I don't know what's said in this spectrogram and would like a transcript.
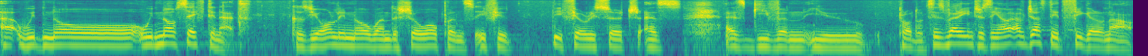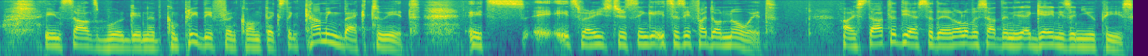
uh, with no with no safety net because you only know when the show opens if you if your research has has given you products. It's very interesting. I, I've just did Figaro now in Salzburg in a complete different context, and coming back to it, it's it's very interesting. It's as if I don't know it. I started yesterday, and all of a sudden, it again is a new piece,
